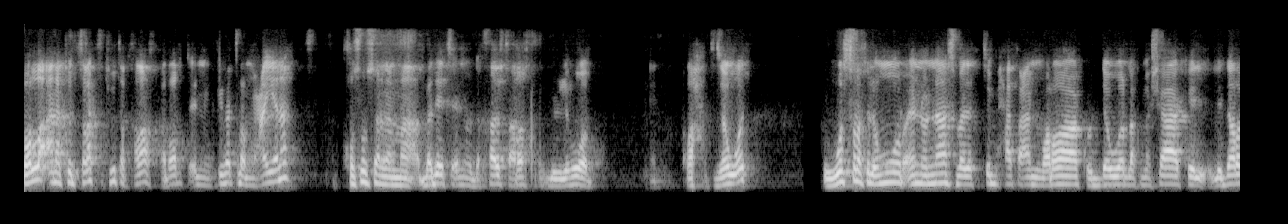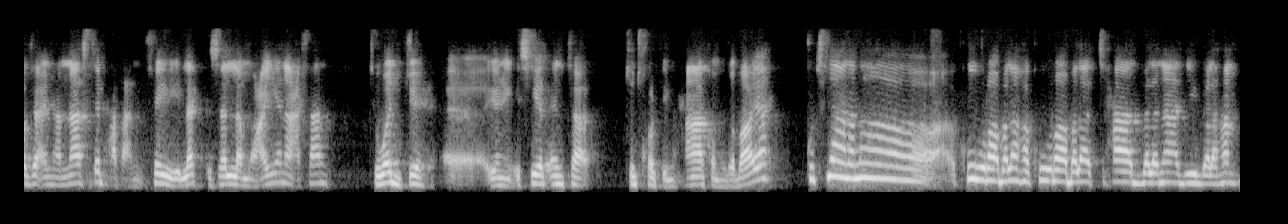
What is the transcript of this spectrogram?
والله أنا كنت تركت تويتر خلاص. قررت إنه في فترة معينة خصوصا لما بديت إنه دخلت عرفت اللي هو يعني راح أتزوج. ووصلت الأمور إنه الناس بدأت تبحث عن وراك وتدور لك مشاكل لدرجة إنها الناس تبحث عن شيء لك زلة معينة عشان توجه آه، يعني يصير أنت تدخل في محاكم وقضايا. قلت لا أنا ما كورة بلاها كورة بلا اتحاد بلا نادي بلا هم.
